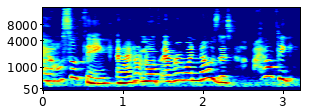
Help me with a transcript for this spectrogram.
I also think, and I don't know if everyone knows this, I don't think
